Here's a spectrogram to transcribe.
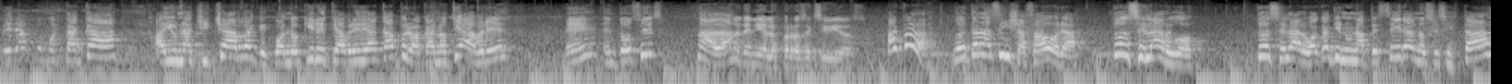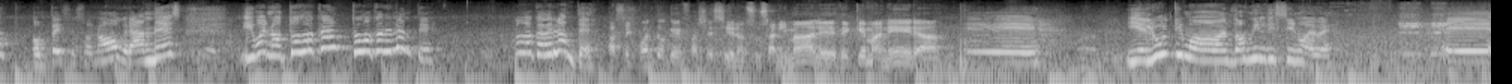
verás cómo está acá, hay una chicharra que cuando quiere te abre de acá, pero acá no te abre. ¿eh? Entonces, nada. ¿Dónde tenía los perros exhibidos? Acá, donde están las sillas ahora. Todo ese largo. Todo ese largo. Acá tiene una pecera, no sé si está, con peces o no, grandes. Y bueno, todo acá, todo acá adelante. Todo acá adelante. ¿Hace cuánto que fallecieron sus animales? ¿De qué manera? Eh, y el último, el 2019. Eh,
